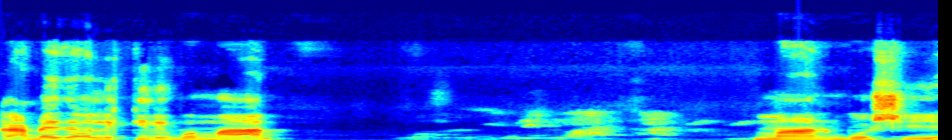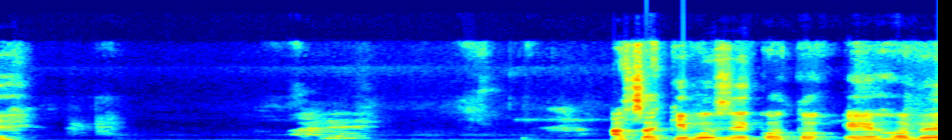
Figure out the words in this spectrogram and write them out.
আর আমরা যেমন কি লিখব? মান? মান বসিয়ে। আচ্ছা কি বলছি? কত এ হবে?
